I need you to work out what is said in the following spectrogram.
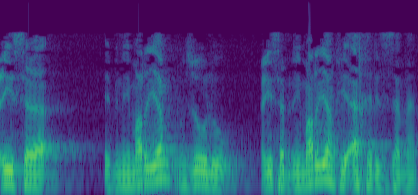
عيسى ابن مريم نزول عيسى ابن مريم في آخر الزمان.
